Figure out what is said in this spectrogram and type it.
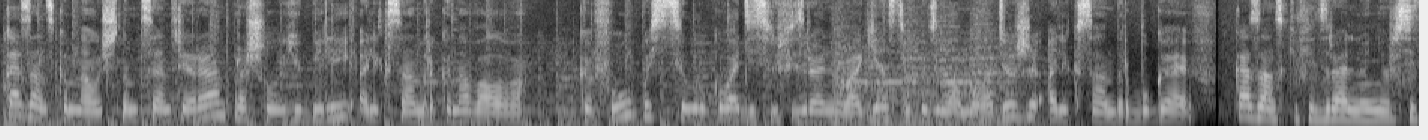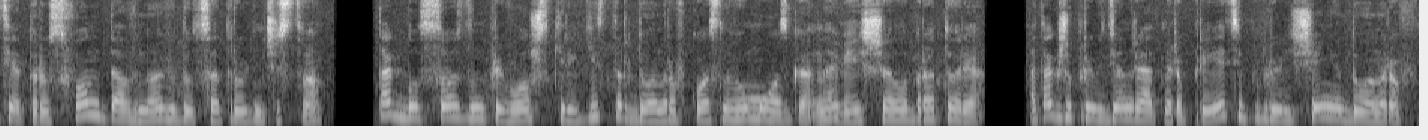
В Казанском научном центре РАН прошел юбилей Александра Коновалова. КФУ посетил руководитель Федерального агентства по делам молодежи Александр Бугаев. Казанский федеральный университет и Русфонд давно ведут сотрудничество. Так был создан Приволжский регистр доноров костного мозга, новейшая лаборатория, а также проведен ряд мероприятий по привлечению доноров.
